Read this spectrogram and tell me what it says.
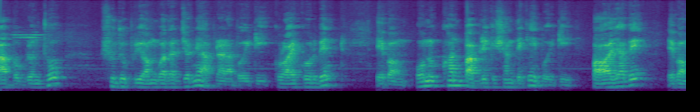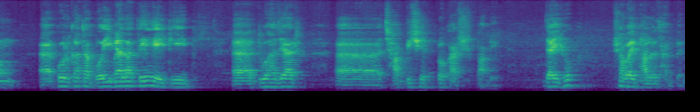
কাব্যগ্রন্থ। শুধু প্রিয়ঙ্বদার জন্য আপনারা বইটি ক্রয় করবেন এবং অনুক্ষণ পাবলিকেশন থেকে এই বইটি পাওয়া যাবে এবং কলকাতা বইমেলাতে এইটি দু হাজার ছাব্বিশে প্রকাশ পাবে। যাই হোক, সবাই ভালো থাকবেন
